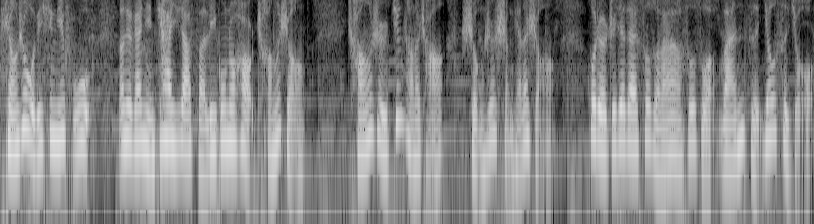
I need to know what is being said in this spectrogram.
享受我的星级服务，那就赶紧加一下返利公众号“长省”，长是经常的长，省是省钱的省，或者直接在搜索栏啊搜索“丸子幺四九”，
